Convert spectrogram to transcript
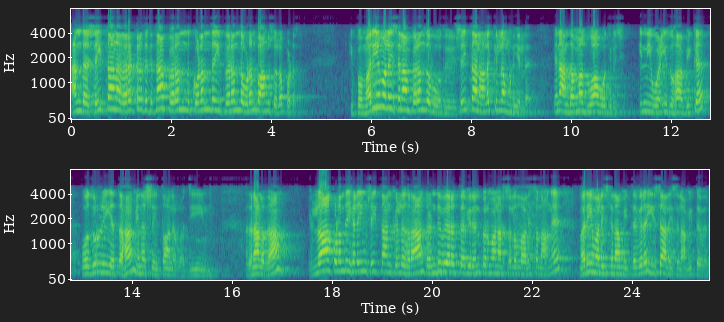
அந்த சைத்தானை விரட்டுறதுக்கு தான் பிறந்த குழந்தை பிறந்தவுடன் பாங்கு சொல்லப்படுது. இப்போ மரியம் அலை இஸ்லாம் பிறந்தபோது ஷைத்தான் அழைக்கல முடியல. ஏன்னா அந்த அம்மா துவா ஓதிருச்சு. இன்னி ஒய்துஹா பிக்க ஒதுர்ரியத்தஹா மின ஷைத்தான் ரஜீம். அதனால தான் எல்லா குழந்தைகளையும் ஷைத்தான் கிள்ளுகிறான் ரெண்டு பேரை தவிரன்னு பெருமானார் சல்லல்லா அலி சொன்னாங்க மரியம் அலை இஸ்லாமை தவிர ஈசா அலை இஸ்லாமை தவிர.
